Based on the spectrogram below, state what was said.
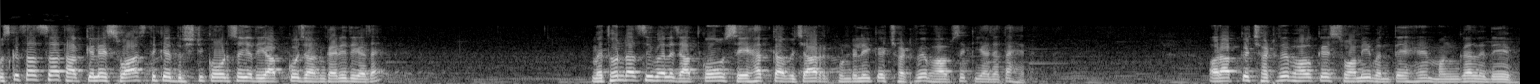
उसके साथ साथ आपके लिए स्वास्थ्य के दृष्टिकोण से यदि आपको जानकारी दिया जाए, मिथुन राशि वाले जातकों, सेहत का विचार कुंडली के छठवें भाव से किया जाता है। और आपके छठवें भाव के स्वामी बनते हैं मंगल देव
